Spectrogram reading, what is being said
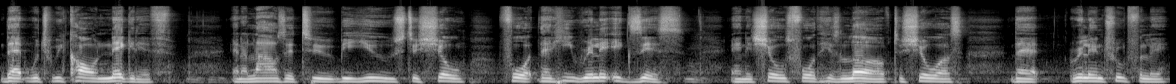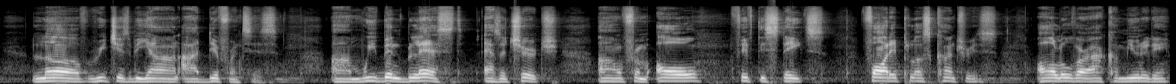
that which we call negative and allows it to be used to show forth that He really exists, and it shows forth His love to show us that really and truthfully, love reaches beyond our differences. Um, we've been blessed as a church um, from all 50 states, 40 plus countries, all over our community.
